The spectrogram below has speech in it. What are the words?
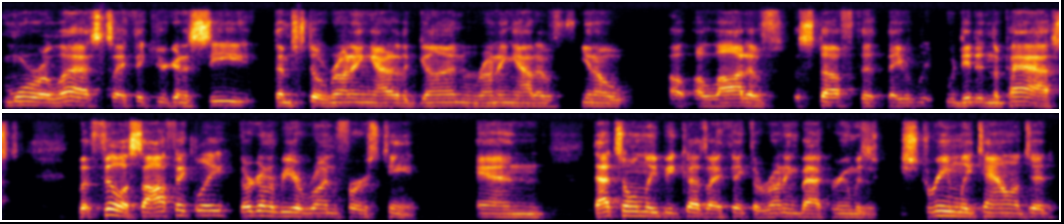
more or less, I think you're going to see them still running out of the gun, running out of, you know, a, a lot of stuff that they did in the past. But philosophically, they're going to be a run first team. And that's only because I think the running back room is extremely talented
